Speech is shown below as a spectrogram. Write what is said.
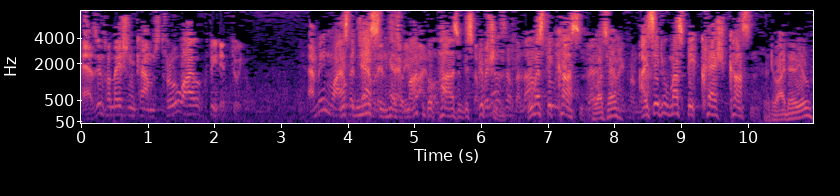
As information comes through, I'll feed it to you. And meanwhile, Mr. Mason has remarkable semi-finals, powers of description. winners of the You must be Carson. events What's that? coming from I said you must be Crash Carson. Do I know you?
